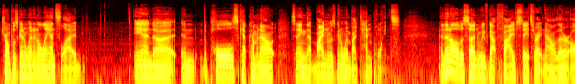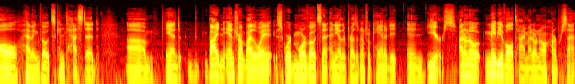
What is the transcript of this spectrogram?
Trump was going to win in a landslide, and uh, and the polls kept coming out saying that Biden was going to win by ten points. And then all of a sudden, we've got five states right now that are all having votes contested. Um, and Biden and Trump, by the way, scored more votes than any other presidential candidate in years. I don't know, maybe of all time. I don't know 100%.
